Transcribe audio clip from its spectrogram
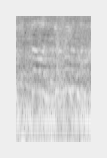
So let's do make some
